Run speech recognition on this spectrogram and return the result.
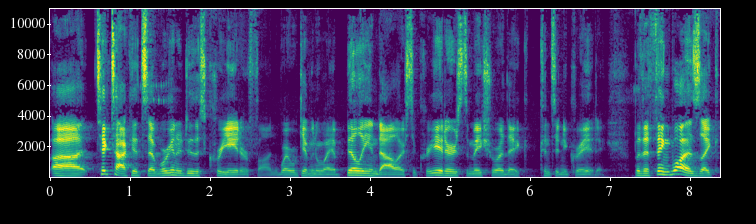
uh, TikTok had said we're going to do this creator fund where we're giving away a billion dollars to creators to make sure they continue creating. But the thing was like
